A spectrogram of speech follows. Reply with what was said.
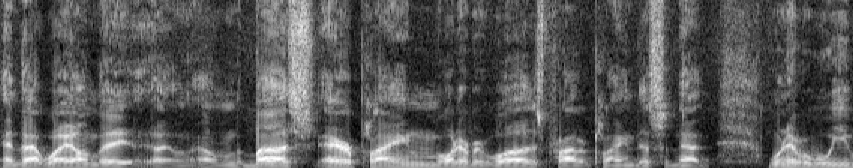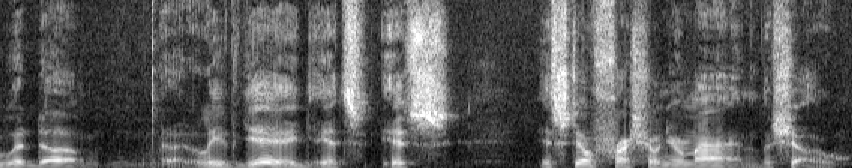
And that way, on the uh, on the bus, airplane, whatever it was, private plane, this and that, whenever we would uh, leave the gig, it's it's it's still fresh on your mind, the show.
